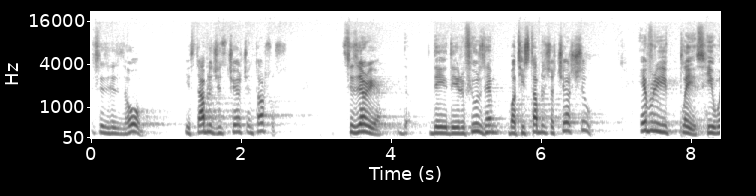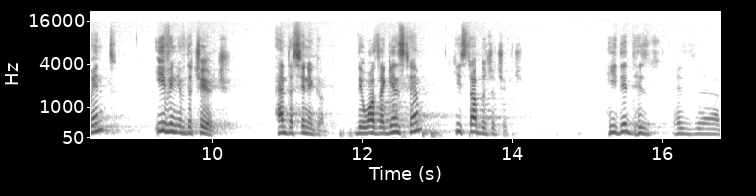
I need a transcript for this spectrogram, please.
this is his home. He established his church in Tarsus. Caesarea, they, they refused him, but he established a church too. Every place he went, even if the church and the synagogue they was against him, he established a church. He did his, his, uh,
